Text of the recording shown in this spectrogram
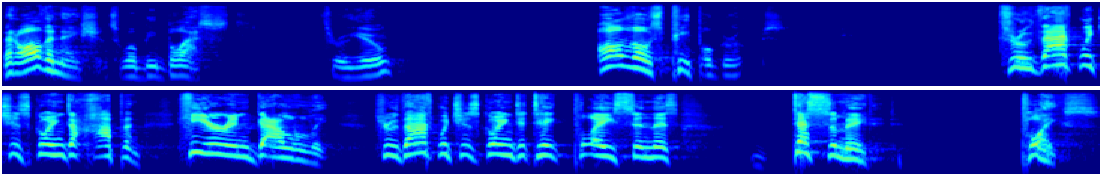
that all the nations will be blessed through you. All those people groups through that which is going to happen here in Galilee, through that which is going to take place in this decimated place.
